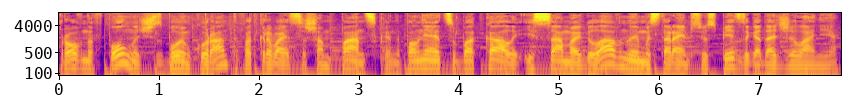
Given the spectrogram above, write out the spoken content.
Ровно в полночь с боем курантов открывается шампанское, наполняются бокалы и самое главное, мы стараемся успеть загадать желание.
